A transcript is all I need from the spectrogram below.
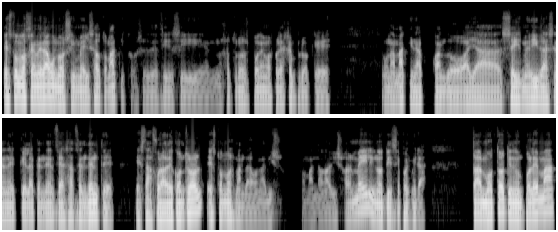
Esto nos genera unos emails automáticos, es decir, si nosotros ponemos, por ejemplo, que una máquina cuando haya seis medidas en el que la tendencia es ascendente está fuera de control, esto nos manda un aviso. Nos manda un aviso al mail y nos dice, pues mira, tal motor tiene un problema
